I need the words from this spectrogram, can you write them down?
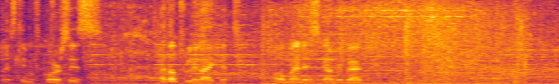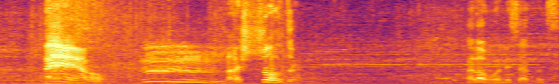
this team, of course, is... I don't really like it. Oh man, this is gonna be bad. BAM! Mmm, my shoulder! I love when this happens.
